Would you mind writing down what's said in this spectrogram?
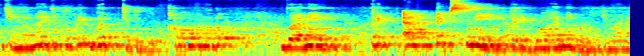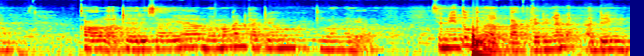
gimana gitu ribet gitu Bu. Kalau menurut Bu Ani, trik and tips nih dari Bu Ani gimana? Kalau dari saya memang kan kadang gimana ya seni itu bakat. Kadang kan ada yang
